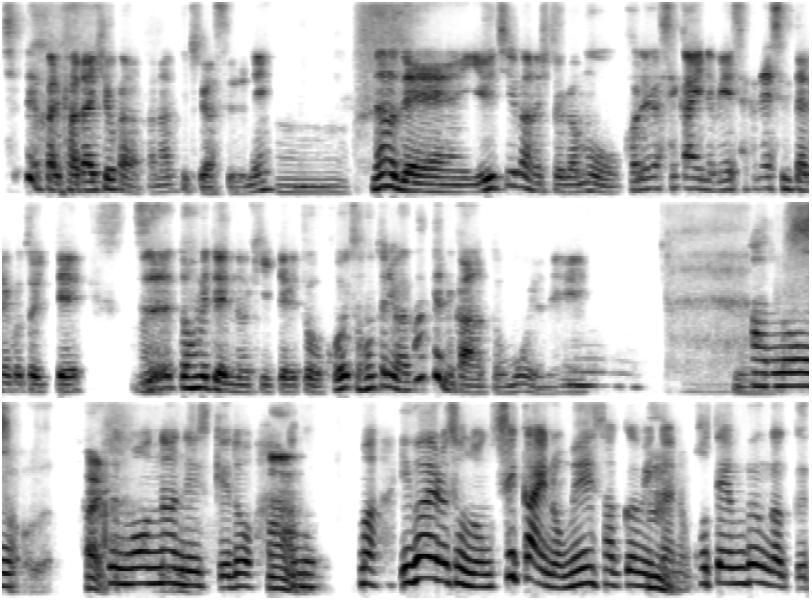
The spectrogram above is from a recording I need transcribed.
ちょっとやっぱり過大評価だったなって気がするね。うん。なので、YouTuber の人がもう、これが世界の名作ですみたいなことを言って、ずーっと褒めてるのを聞いてると、こいつ本当に分かってるのかなと思うよね。うん。あの、はい。質問なんですけど、うん。あの、まあ、いわゆるその世界の名作みたいな古典文学っ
